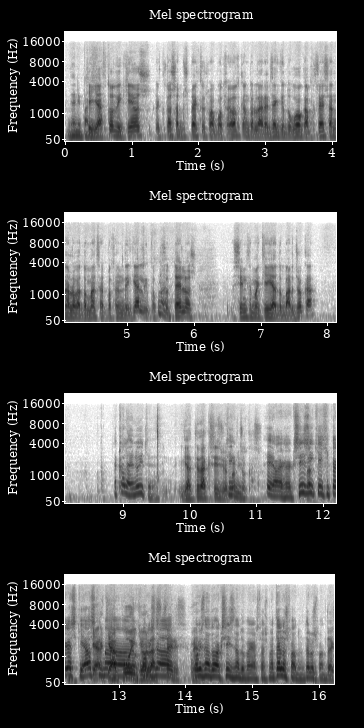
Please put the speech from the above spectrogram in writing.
δεν υπάρχει. Και γι' αυτό δικαίως, εκτός από τους παίκτες που αποθεώθηκαν, το Λαρετζάκι και του Γόκα που χθε, ανάλογα το μάτσα αποθεώνεται κι άλλοι, ναι. στο τέλος σύνθημα και για τον Μπαρτζόκα. Ε, καλά, εννοείται. Γιατί δεν αξίζει ο Μπαρτζόκας. Ε, αξίζει και έχει περάσει και άσχημα. Και, ακούει κιόλας, ξέρεις. Χωρίς ναι. να το αξίζει να το περάσει το άσχημα. Τέλος πάντων. Τέλος πάντων.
